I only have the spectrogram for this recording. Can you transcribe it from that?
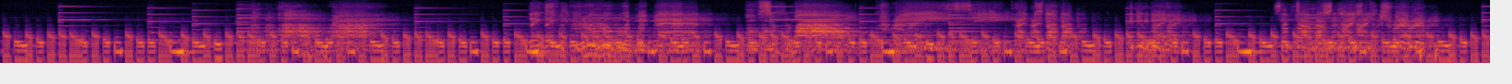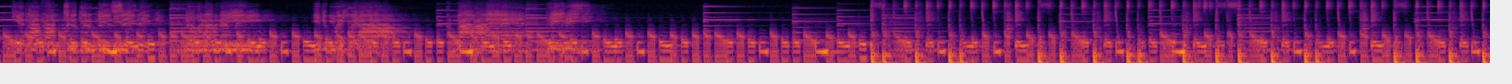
Things grew with me, man. Oh, On some wild, crazy type stuff. Anyway, sometimes it's nice to trip. Get off into the music. You know what I mean? Anyway, y'all, I'm out there. Peace.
